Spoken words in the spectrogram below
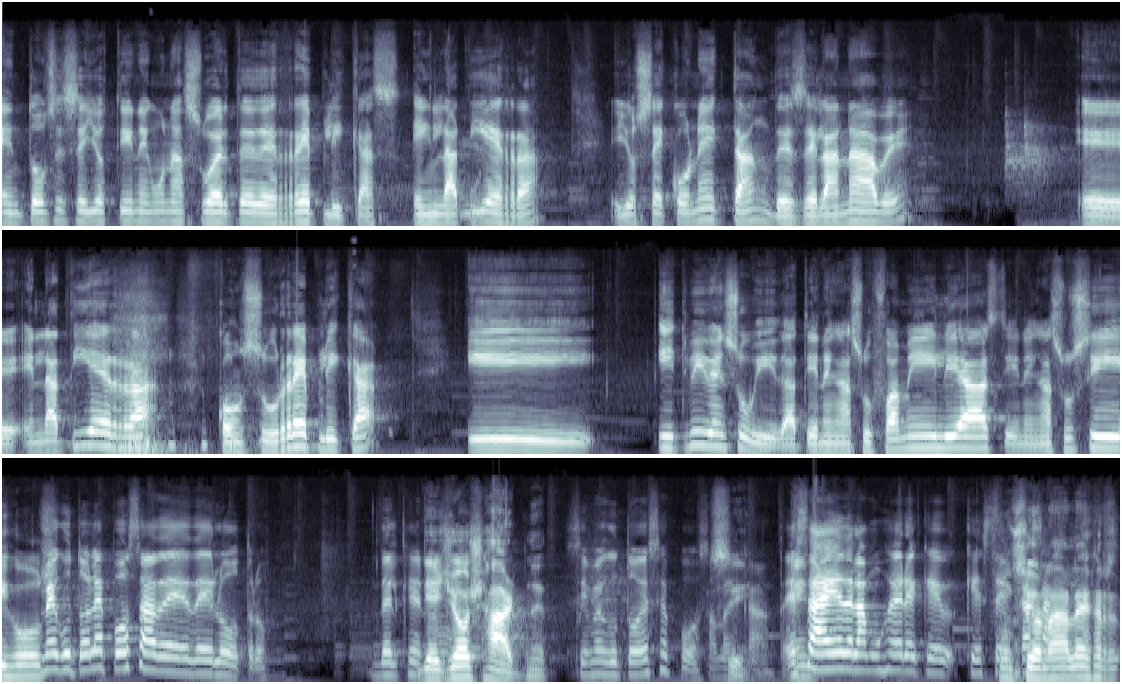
Entonces ellos tienen una suerte de réplicas en la Tierra. Ellos se conectan desde la nave eh, en la Tierra con su réplica y, y viven su vida. Tienen a sus familias, tienen a sus hijos. Me gustó la esposa de- del otro. Del que De no. Josh Hartnett. Sí, me gustó esa esposa, me Sí. encanta. En- Esa es de las mujeres que, que se Funcionales re-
